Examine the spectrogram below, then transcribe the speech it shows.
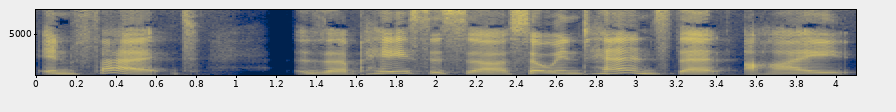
In fact, the pace is uh, so intense that I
